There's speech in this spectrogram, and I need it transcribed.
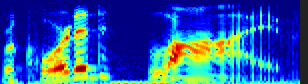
Recorded live.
